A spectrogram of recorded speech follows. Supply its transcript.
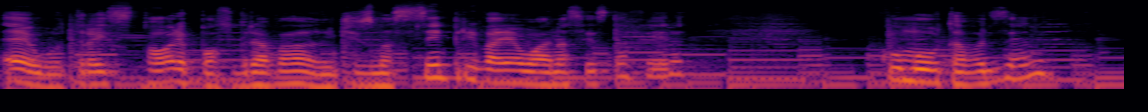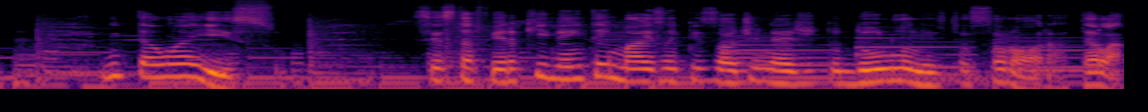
é outra história, posso gravar antes, mas sempre vai ao ar na sexta-feira, como eu estava dizendo. Então é isso. Sexta-feira que vem tem mais um episódio inédito do Lunista Sonora. Até lá!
